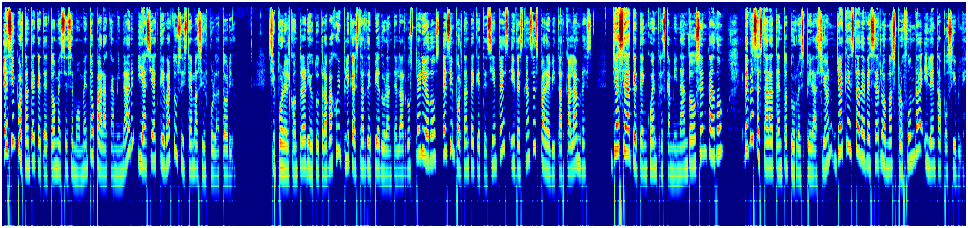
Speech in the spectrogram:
es importante que te tomes ese momento para caminar y así activar tu sistema circulatorio. Si por el contrario tu trabajo implica estar de pie durante largos periodos, es importante que te sientes y descanses para evitar calambres. Ya sea que te encuentres caminando o sentado, debes estar atento a tu respiración, ya que esta debe ser lo más profunda y lenta posible.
